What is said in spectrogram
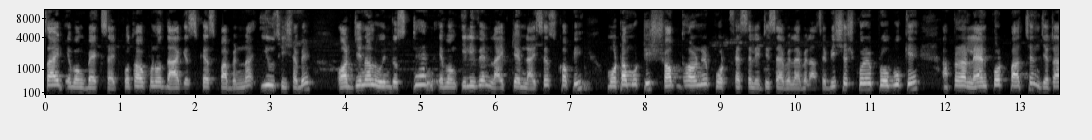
side এবং ব্যাক সাইড কোথাও কোনো দাগ স্ক্র্যাচ পাবেন না। ইউজ হিসাবে অরিজিনাল উইন্ডোজ টেন এবং ইলেভেন লাইফ টাইম লাইসেন্স কপি মোটামুটি সব ধরনের পোর্ট ফ্যাসিলিটিস অ্যাভেলেবেল আছে। বিশেষ করে প্রবুকে আপনারা ল্যান্ড পোর্ট পাচ্ছেন, যেটা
